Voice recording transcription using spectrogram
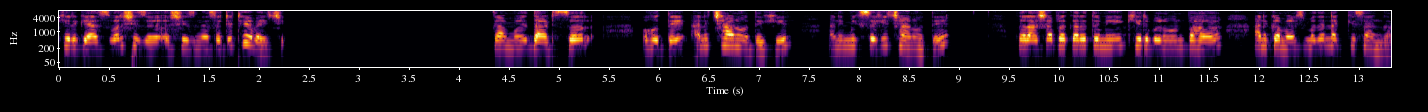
खीर गॅसवर शिज शिजण्यासाठी ठेवायची. त्यामुळे दाटसर होते आणि छान होते खीर आणि मिक्सही छान होते. तर अशा प्रकारे तुम्ही खीर बनवून पहा आणि कमेंट्समध्ये नक्की सांगा.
